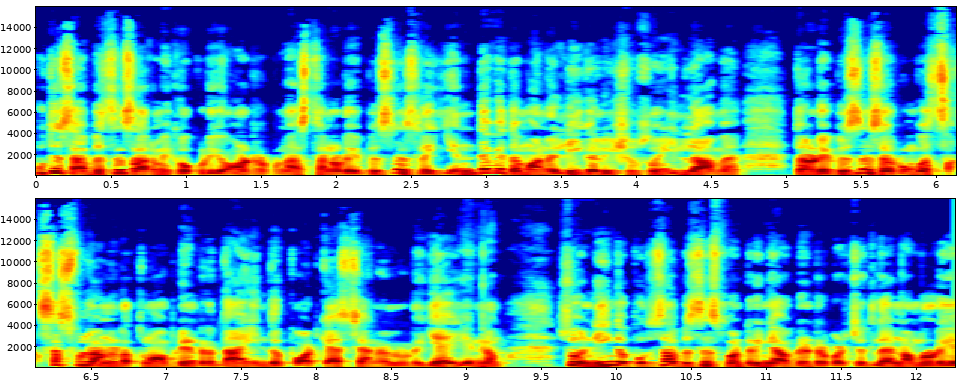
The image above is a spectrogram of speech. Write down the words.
புதுசாக பிஸ்னஸ் ஆரம்பிக்கக்கூடிய ஆண்டர்பனர்ஸ் தன்னுடைய பிஸ்னஸில் எந்த விதமான லீகல் இஷ்யூஸும் இல்லாமல் தன்னுடைய பிஸ்னஸை ரொம்ப சக்ஸஸ்ஃபுல்லாக நடத்தணும் அப்படின்றது தான் இந்த பாட்காஸ்ட் சேனலுடைய எண்ணம். ஸோ நீங்கள் புதுசாக பிஸ்னஸ் பண்ணுறீங்க அப்படின்ற பட்சத்தில் நம்மளுடைய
